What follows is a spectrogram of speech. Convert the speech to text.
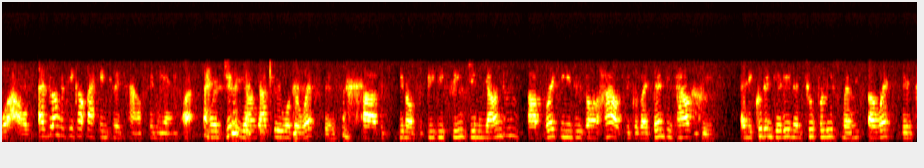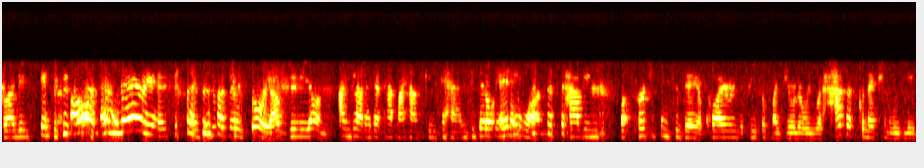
Wow. As long as he got back into his house in the end. Uh, when Jimmy Young actually was arrested, uh, you know, the BBC, Jimmy Young, uh, breaking into his own house because I bent his house key and he couldn't get in and two policemen arrested him climbing into his Oh, that's hilarious. And this is a true story. How's Jimmy Young? I'm glad I don't have my house key to hand. So anyone having, but purchasing today, acquiring a piece of my jewelry will have that connection with me,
